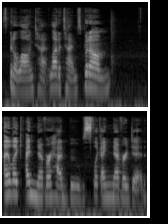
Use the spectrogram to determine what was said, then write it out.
it's been a long time, a lot of times, but um I like I never had boobs. Like I never did.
